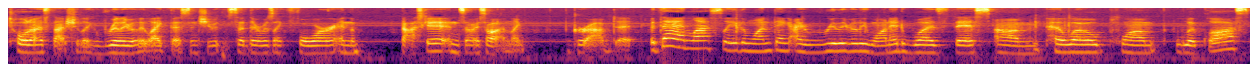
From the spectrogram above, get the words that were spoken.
told us that she like really really liked this and she said there was like four in the basket and so I saw it and like grabbed it. But then lastly, the one thing I really really wanted was this um, Pillow Plump lip gloss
